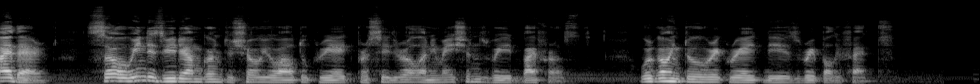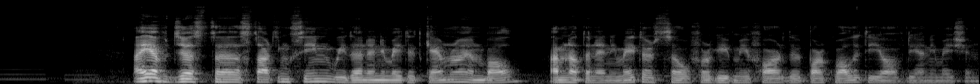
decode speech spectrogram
Hi there! So in this video I'm going to show you how to create procedural animations with Bifrost. We're going to recreate these ripple effects. I have just a starting scene with an animated camera and ball. I'm not an animator so forgive me for the poor quality of the animation.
